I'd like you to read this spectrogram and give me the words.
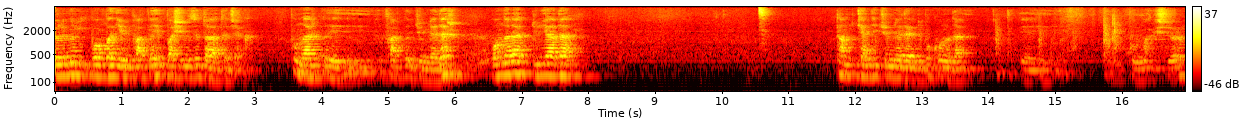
ölümün bomba gibi patlayıp başınızı dağıtacak. Bunlar e, farklı cümleler. Onlara dünyada tam kendi cümlelerini bu konuda e, bulmak istiyorum.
